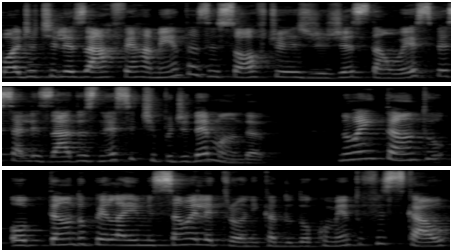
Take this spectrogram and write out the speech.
pode utilizar ferramentas e softwares de gestão especializados nesse tipo de demanda. No entanto, optando pela emissão eletrônica do documento fiscal,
